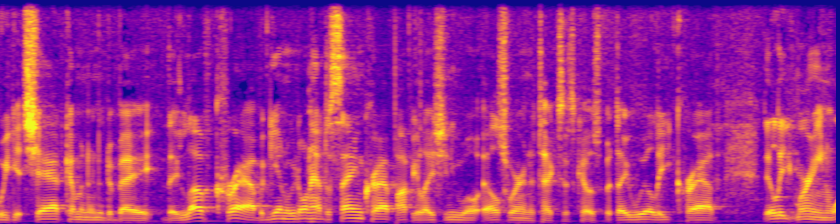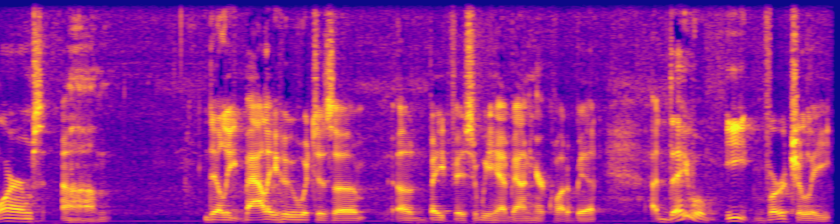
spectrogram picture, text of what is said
We get shad coming into the bay. They love crab. Again, we don't have the same crab population you will elsewhere in the Texas coast, but they will eat crab. They'll eat marine worms. Um, They'll eat ballyhoo, which is a, a bait fish that we have down here quite a bit. They will eat virtually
